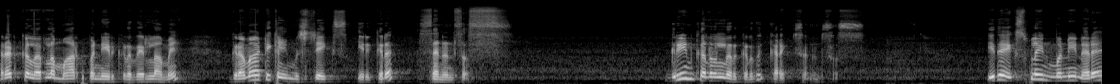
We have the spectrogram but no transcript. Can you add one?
red கலரில் மார்க் பண்ணியிருக்கிறது எல்லாமே கிராமட்டிக்கல் மிஸ்டேக்ஸ் இருக்கிற சென்டென்சஸ் க்ரீன் கலரில் இருக்கிறது கரெக்ட் சென்டென்சஸ் இதை எக்ஸ்பிளைன் பண்ணி நிறைய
